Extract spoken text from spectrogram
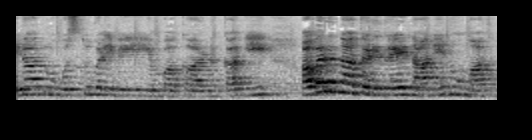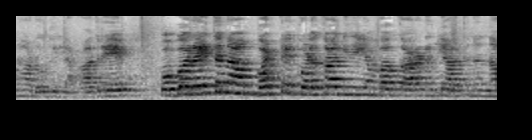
ಏನಾದರೂ ವಸ್ತುಗಳಿವೆ ಎಂಬ ಕಾರಣಕ್ಕಾಗಿ ಅವರನ್ನ ತಡೆದ್ರೆ ನಾನೇನು ಮಾತನಾಡೋದಿಲ್ಲ. ಆದ್ರೆ ಒಬ್ಬ ರೈತನ ಬಟ್ಟೆ ಕೊಳಕಾಗಿದೆ ಎಂಬ ಕಾರಣಕ್ಕೆ ಆತನನ್ನ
